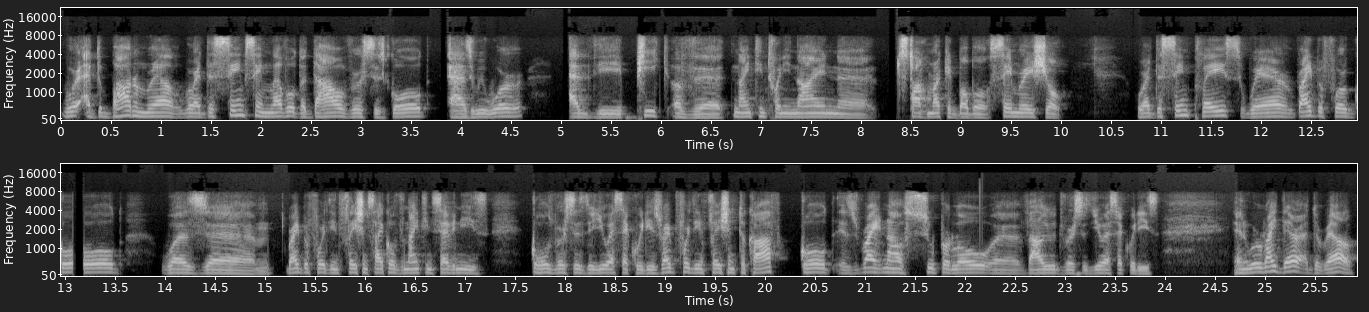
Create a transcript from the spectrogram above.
we're at the bottom rail we're at the same same level the dow versus gold as we were at the peak of the 1929 uh, stock market bubble, same ratio. We're at the same place where right before gold was, um, right before the inflation cycle of the 1970s, gold versus the US equities, right before the inflation took off, gold is right now super low uh, valued versus US equities. And we're right there at the rail.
